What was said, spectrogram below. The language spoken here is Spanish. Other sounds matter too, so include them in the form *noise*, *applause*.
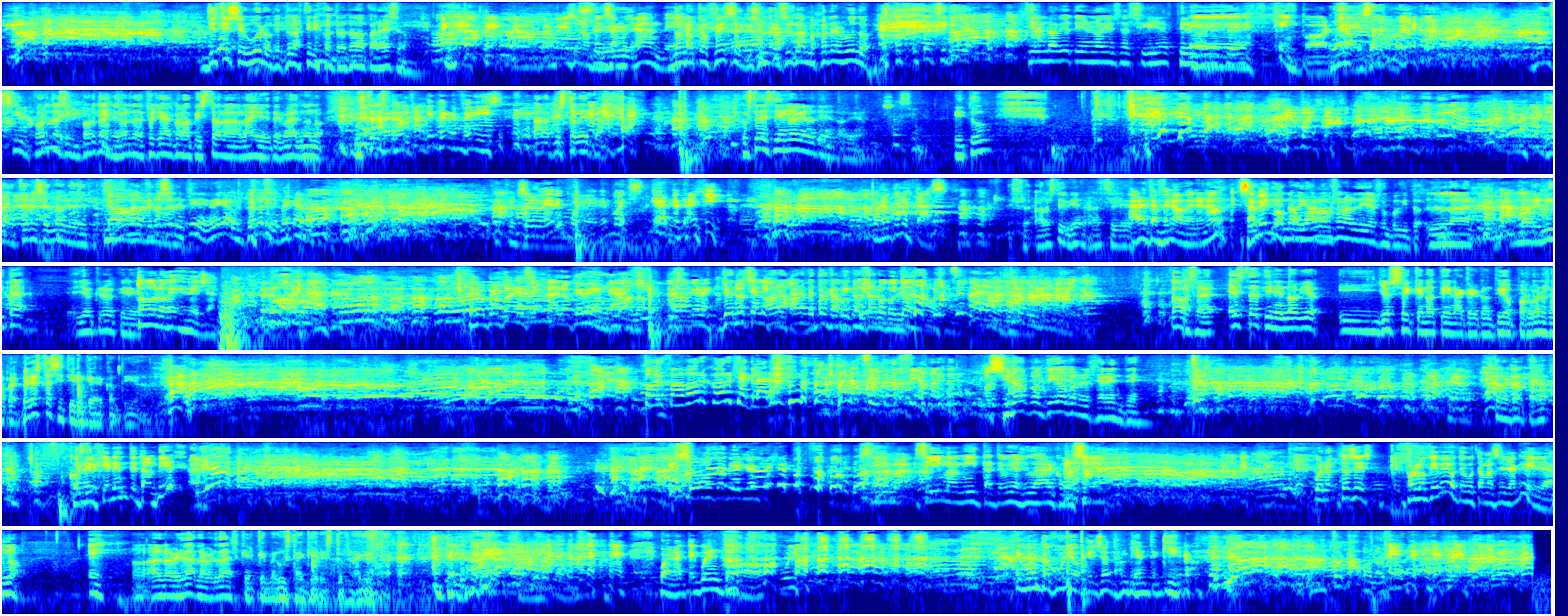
Yo estoy seguro que tú las tienes contratadas para eso. *laughs* No, pero es una ofensa muy grande. No, no, qué ofensa, que son, eso es la mejor del mundo. Estas, estas chiquillas, ¿tienen novio? ¿Tienen novio esas chiquillas? ¿Tienen novio? Eh, ¿Qué importa eso? No, sí importa, sí importa, de verdad. Después llegan con la pistola al aire y te van. No, no. Ustedes Perdón, ¿A qué te referís? a la pistoleta. ¿Ustedes tienen novio o no tienen novio? Yo sí. ¿Y tú? Pero vaya, No, tú eres el novio de ella. No, no, no, que no, no. se retire. Venga, usted no se venga. *laughs* Solo ve después, después. Quédate tranquilo. Bueno, ¿cómo estás? Ahora estoy bien, ahora estoy bien. Ahora está fenómeno, ¿no? Sabemos No, y cómo... ahora vamos a hablar de ellas un poquito. La morenita, yo creo que... Todo lo es de ella. Pero prepárense a lo que venga. No, no. A lo que venga. Yo no se sé, alejen ahora- ahora me toca a mí contar un poquito poquito. de-. Vamos a ver, esta tiene novio y yo sé que no tiene nada que ver contigo, por lo menos, pero esta sí tiene que ver contigo. Por favor, Jorge, aclarando acá la situación. O si no, contigo con el gerente. Esto lo corta, ¿no? ¿Con el gerente también? Eso vamos a tener que- Jorge. Sí, ma- sí, mamita, te voy a ayudar como siempre. Bueno, entonces, por lo que veo, te gusta más ella que ella. No. Eh, No, La verdad, la verdad es que el que me gusta aquí eres tú, flaquita. bueno, te cuento, Julio. Te cuento, Julio, que yo también te quiero. Pues vámonos. No, no,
